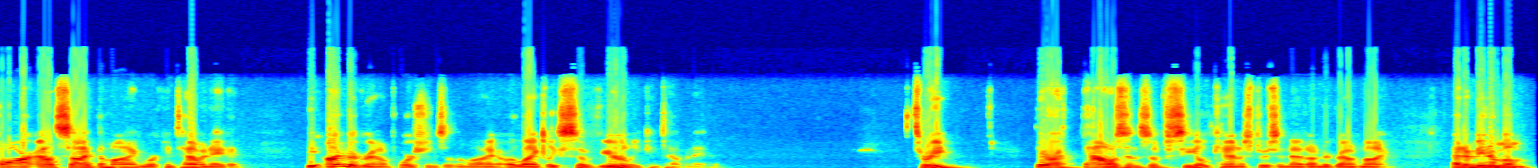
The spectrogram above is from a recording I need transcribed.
far outside the mine were contaminated, the underground portions of the mine are likely severely contaminated. Three, there are thousands of sealed canisters in that underground mine. At a minimum,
